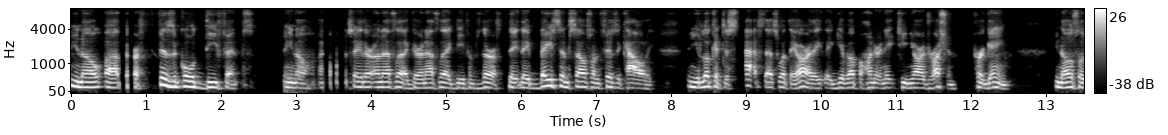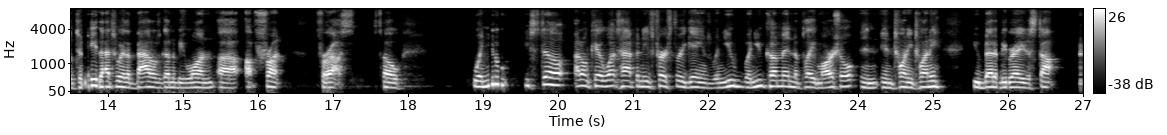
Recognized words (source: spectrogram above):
You know, uh, they're a physical defense. You know, I don't want to say they're unathletic. They're an athletic defense. They're a, they they base themselves on physicality. And you look at the stats, that's what they are. They they give up 118 yards rushing per game. You know, so to me, that's where the battle is going to be won uh, up front for us. So when you you still, I don't care what's happened these first three games. When you when you come in to play Marshall in in 2020, you better be ready to stop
